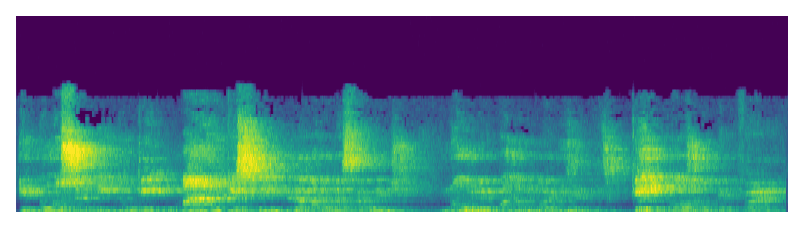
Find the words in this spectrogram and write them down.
e non ho sentito che mai che si mette la parola strategia. Noi per quanto riguarda i servizi, che cosa dobbiamo fare?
